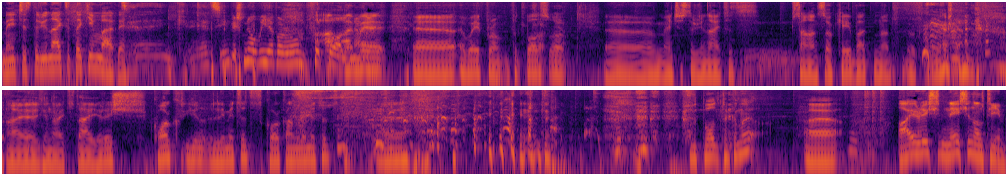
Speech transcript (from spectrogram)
Manchester United'da kim vardı? Think it's English. No, we have our own football. I'm very uh, away from football, so uh, Manchester United sounds okay, but not okay. uh, United Irish, Cork Limited, Cork Unlimited. Uh, futbol takımı uh, Irish National Team.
